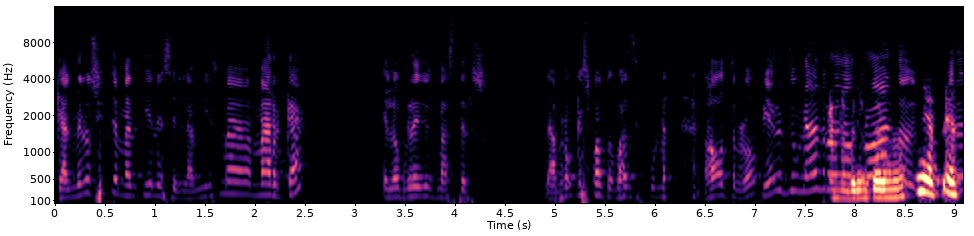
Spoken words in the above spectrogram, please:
que al menos si te mantienes en la misma marca, el upgrade es más terso. La bronca es cuando vas de una a otro, ¿no? Vienes de un Android a otro Android. es,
